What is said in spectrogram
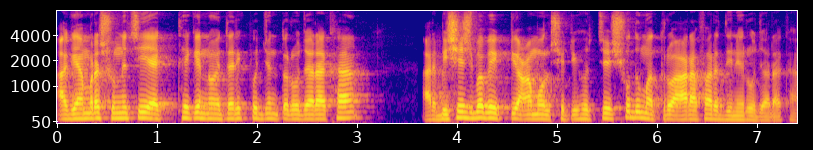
আগে আমরা শুনেছি এক থেকে নয় তারিখ পর্যন্ত রোজা রাখা, আর বিশেষভাবে একটি আমল সেটি হচ্ছে শুধুমাত্র আরাফার দিনে রোজা রাখা।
